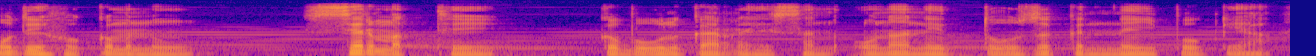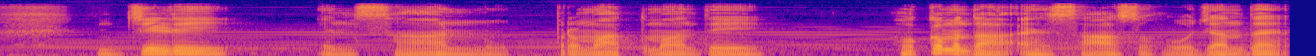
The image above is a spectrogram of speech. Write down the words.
ਉਹਦੇ ਹੁਕਮ ਨੂੰ ਸਿਰ ਮੱਥੇ ਕਬੂਲ ਕਰ ਰਹੇ ਸਨ। ਉਹਨਾਂ ਨੇ ਦੋਜ਼ਕ ਨਹੀਂ ਭੋਗਿਆ। ਜਿਹੜੇ ਇਨਸਾਨ ਨੂੰ ਪ੍ਰਮਾਤਮਾ ਦੇ ਹੁਕਮ ਦਾ ਅਹਿਸਾਸ ਹੋ ਜਾਂਦਾ ਹੈ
